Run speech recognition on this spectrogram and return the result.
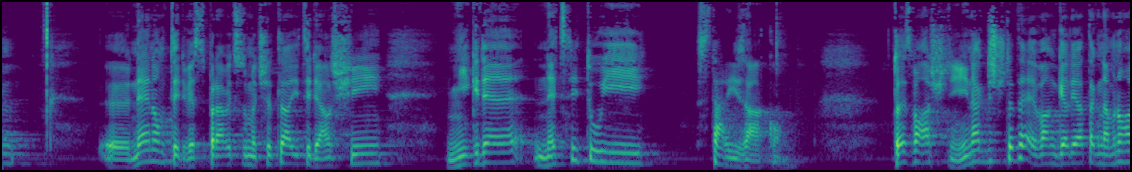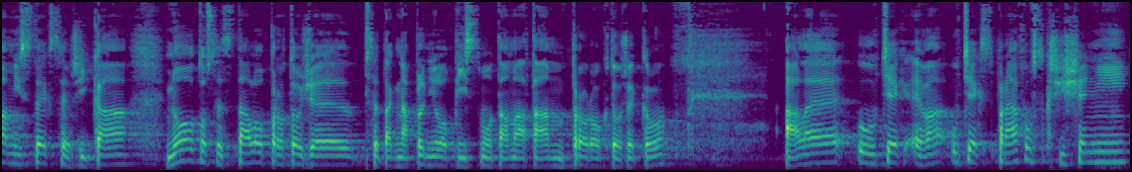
eh, nejenom ty dvě zprávy, co jsme četli, ale i ty další, nikde necitují starý zákon. To je zvláštní. Jinak, když čtete evangelia, tak na mnoha místech se říká, no to se stalo, protože se tak naplnilo písmo tam a tam, prorok to řekl. Ale u těch, eva, u těch zpráv o vzkříšení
